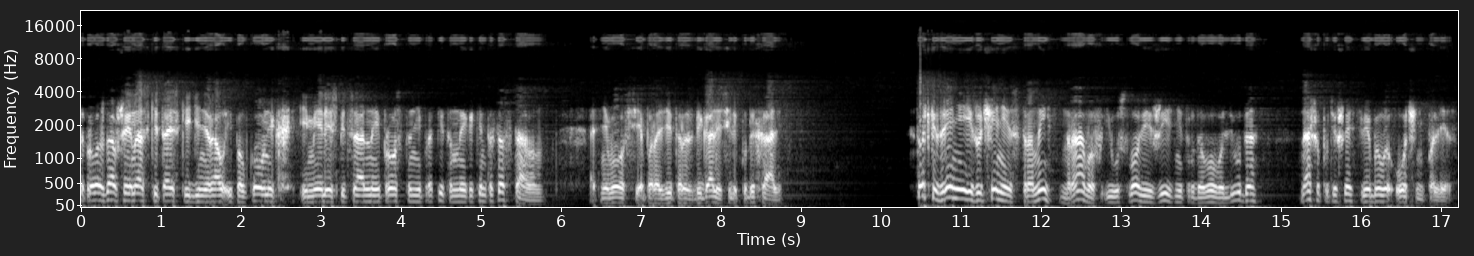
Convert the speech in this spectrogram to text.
Сопровождавшие нас китайский генерал и полковник имели специальные просто не пропитанные каким-то составом. От него все паразиты разбегались или подыхали. С точки зрения изучения страны, нравов и условий жизни трудового люда, наше путешествие было очень полезно.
